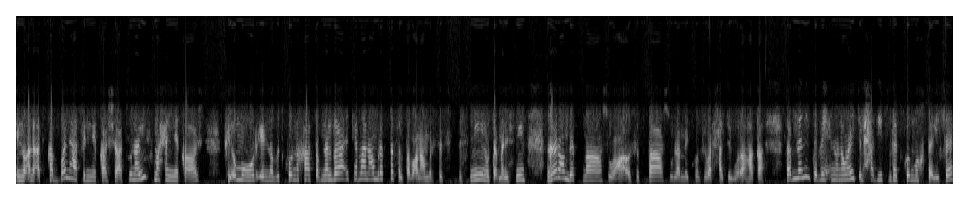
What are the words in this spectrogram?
إنه أنا أتقبلها في النقاشات. هنا يسمح النقاش في أمور إنه بتكون خاصة بدنا نراعي كمان عمر الطفل. طبعا عمر ست سنين وثمان سنين غير عمر 12 و16 ولما يكون في مرحلة المراهقة. فبدنا ننتبه إنه نوعية الحديث بدها تكون مختلفة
